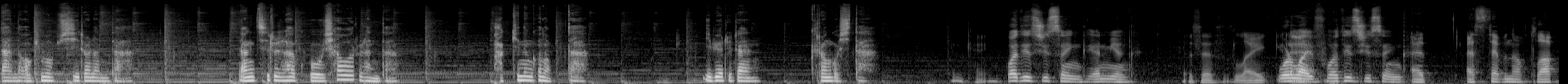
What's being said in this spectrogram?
난 어김없이 일어난다. 양치를 하고 샤워를 한다. 바뀌는 건 없다. 이별이란 그런 것이다. Okay. What is she saying, and Myung? It says like. We're uh, live. What is she saying? At at seven o'clock.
